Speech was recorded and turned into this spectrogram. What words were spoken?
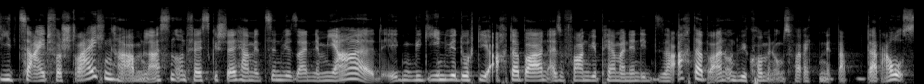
die Zeit verstreichen haben lassen und festgestellt haben, jetzt sind wir seit einem Jahr, irgendwie gehen wir durch die Achterbahn, also fahren wir permanent in dieser Achterbahn und wir kommen ums Verrecken nicht da, da raus.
